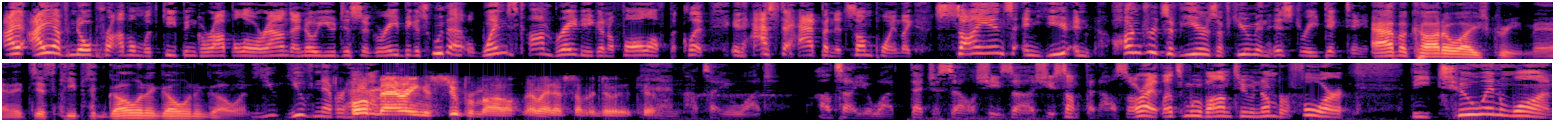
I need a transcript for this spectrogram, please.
I I have no problem with keeping Garoppolo around. I know you disagree because who the when's Tom Brady going to fall off the cliff? It has to happen at some point. Like science and year and hundreds of years of human history dictate. Avocado ice cream, man. It just keeps him going and going and going. You you've never had. Or that- marrying a supermodel. That might have something to do with it too. Man, I'll tell you what. I'll tell you what. That Gisele, she's uh, she's something else. All right, let's move on to number four, the two and one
